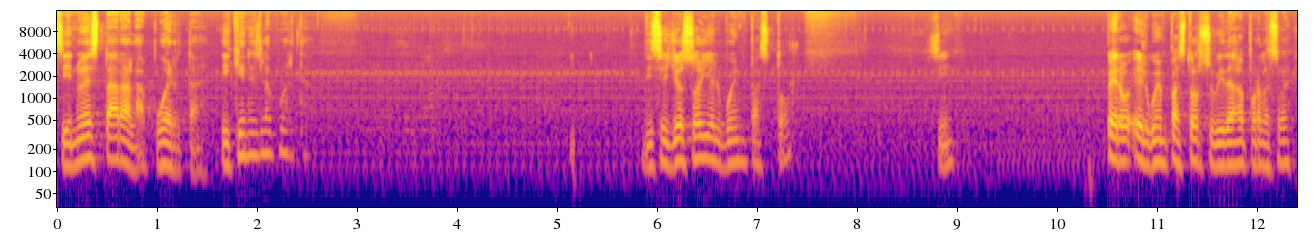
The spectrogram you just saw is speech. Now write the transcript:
sino estar a la puerta. ¿Y quién es la puerta? Dice, yo soy el buen pastor. ¿Sí? Pero el buen pastor su vida por las ovejas.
